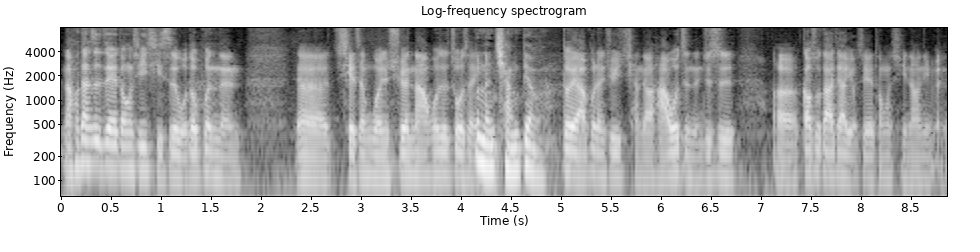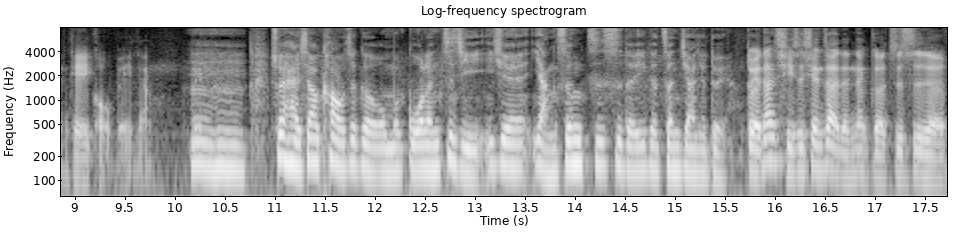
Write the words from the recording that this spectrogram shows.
然后但是这些东西其实我都不能。呃，写成文宣啊，或者做成不能强调。对啊，不能去强调它，我只能就是呃告诉大家有这些东西，然后你们可以口碑这样。嗯嗯，所以还是要靠这个我们国人自己一些养生知识的一个增加就对了。对，但其实现在的那个知识的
